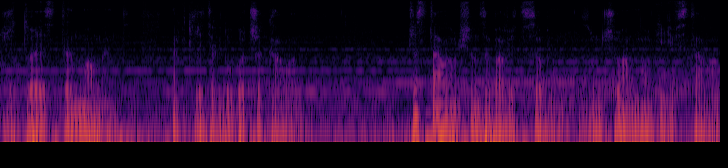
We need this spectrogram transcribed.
że to jest ten moment, na który tak długo czekałam. Przestałam się zabawiać sobą, złączyłam nogi i wstałam.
